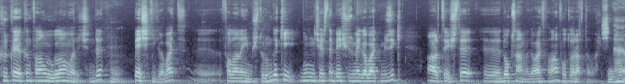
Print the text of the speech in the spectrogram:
40'a yakın falan uygulama var içinde. Hı. 5 GB e, falana inmiş durumda ki bunun içerisinde 500 MB müzik artı işte e, 90 MB falan fotoğraf da var. Şimdi ha,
